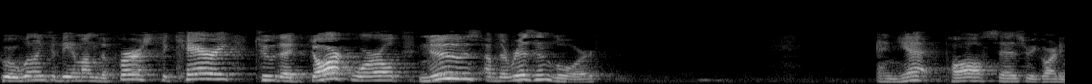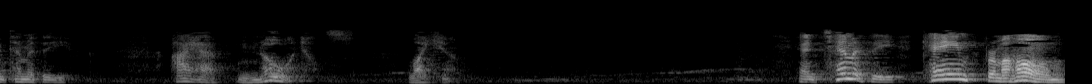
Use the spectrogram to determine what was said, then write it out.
who were willing to be among the first to carry to the dark world news of the risen Lord. And yet, Paul says regarding Timothy, I have no one else like him. And Timothy came from a home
